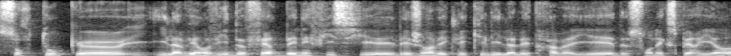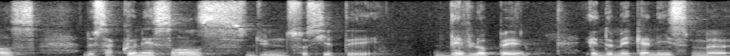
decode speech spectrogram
surtout qu'il avait envie de faire bénéficier les gens avec lesquels il allait travailler de son expérience, de sa connaissance d'une société développés et de mécanismes euh,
